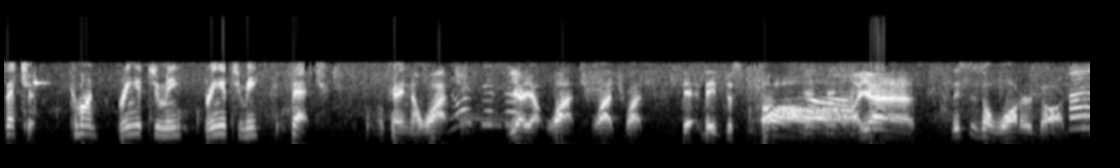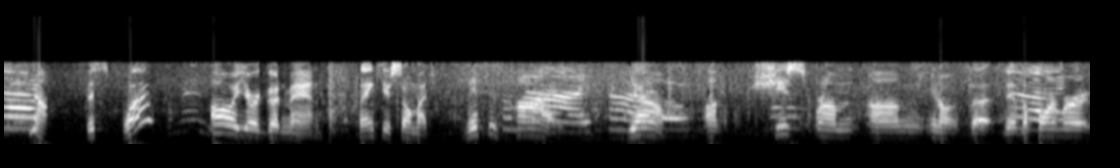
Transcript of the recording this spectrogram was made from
Fetch it. Come on. Bring it to me. Bring it to me. Fetch. Okay, now watch. No, Yeah, yeah. Watch. Watch. Watch. They, they just. Oh, yes. This is a water dog. Hi. Now, this what? Oh, you're a good man. Thank you so much. This is So Hi. Hi. Yeah. Um, she's from um, you know, the the, the former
